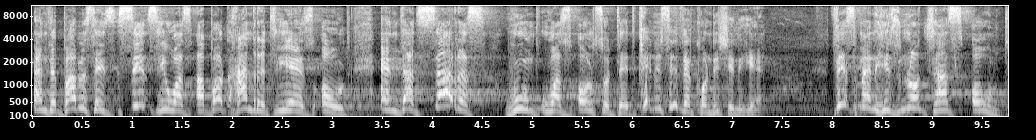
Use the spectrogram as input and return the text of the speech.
And the Bible says, since he was about 100 years old, and that Sarah's womb was also dead. Can you see the condition here? This man, he's not just old.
